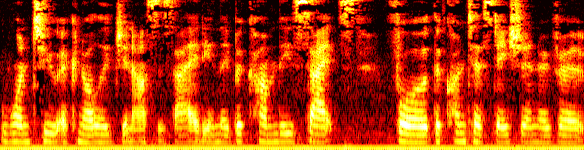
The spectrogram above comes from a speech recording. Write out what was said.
want to acknowledge in our society and they become these sites for the contestation over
